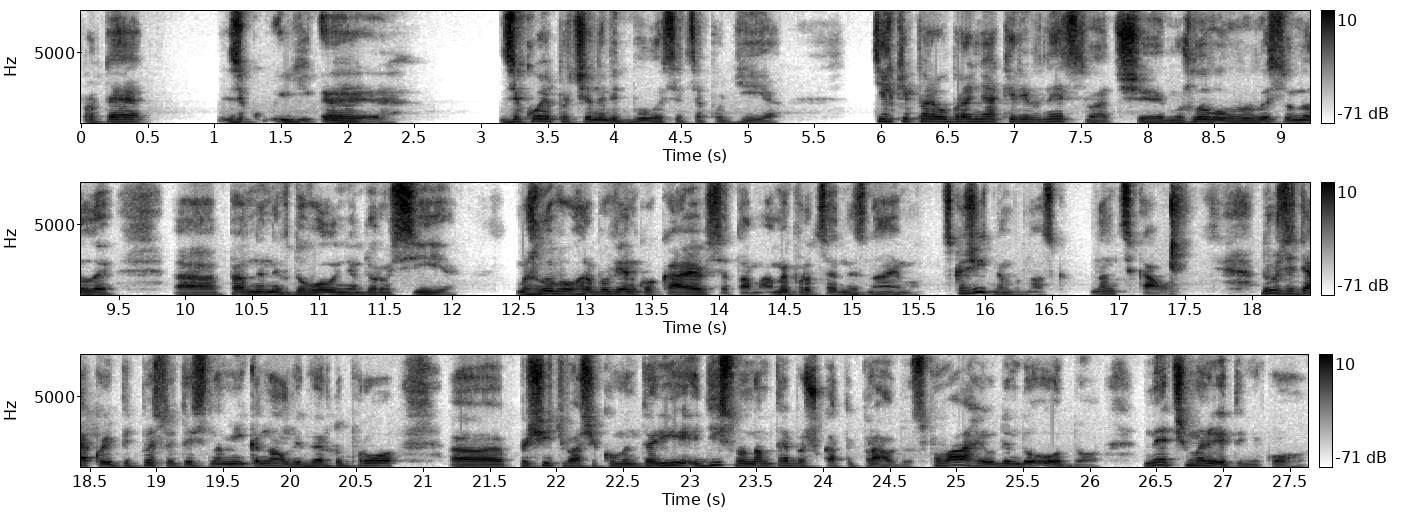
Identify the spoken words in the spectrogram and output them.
про те, з, е, з якої причини відбулася ця подія. Тільки переобрання керівництва, чи, можливо, ви висунули е, певне невдоволення до Росії. Можливо, Грабовенко каявся там, а ми про це не знаємо. Скажіть нам, будь ласка, нам цікаво. Друзі, дякую. Підписуйтесь на мій канал Відверто Про. Е, пишіть ваші коментарі. І дійсно нам треба шукати правду з поваги один до одного, не чмирити нікого.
